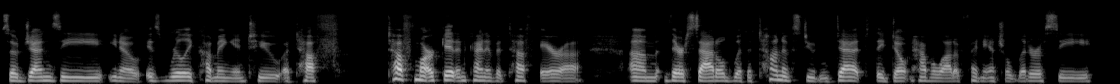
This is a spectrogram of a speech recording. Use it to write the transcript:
So Gen Z, you know, is really coming into a tough, tough market and kind of a tough era. Um, they're saddled with a ton of student debt. They don't have a lot of financial literacy.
